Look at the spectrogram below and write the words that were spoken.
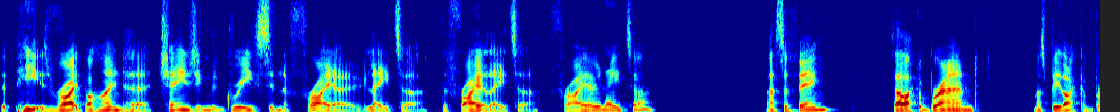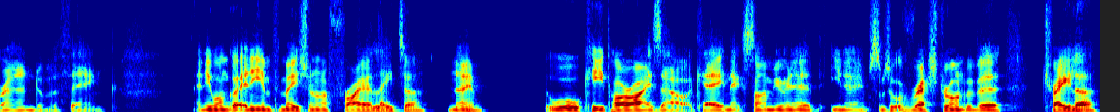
but Pete is right behind her, changing the grease in the fryo later. The fryer later? Fryo later? That's a thing? Is that like a brand? Must be like a brand of a thing. Anyone got any information on a fryer later? No? We'll keep our eyes out, okay? Next time you're in a, you know, some sort of restaurant with a trailer,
